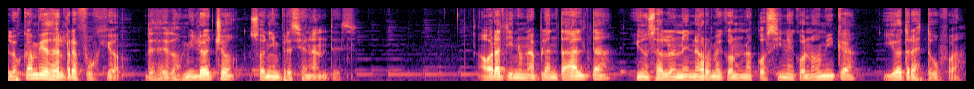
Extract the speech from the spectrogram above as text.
Los cambios del refugio desde 2008 son impresionantes. Ahora tiene una planta alta y un salón enorme con una cocina económica y otra estufa.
